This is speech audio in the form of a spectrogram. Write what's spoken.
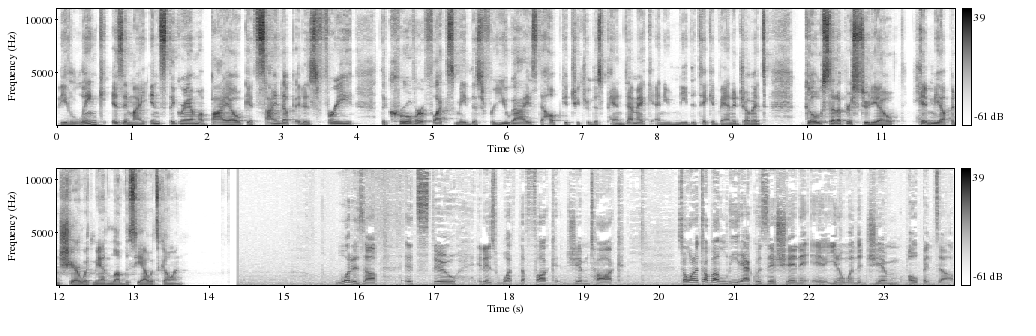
The link is in my Instagram bio. Get signed up. It is free. The crew over Flex made this for you guys to help get you through this pandemic, and you need to take advantage of it. Go set up your studio. Hit me up and share it with me. I'd love to see how it's going. What is up? It's Stu. It is What the Fuck Gym Talk. So I want to talk about lead acquisition, eh, you know, when the gym opens up.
